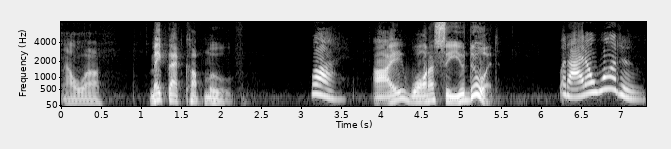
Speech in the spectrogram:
Now, uh, make that cup move. Why? I want to see you do it. But I don't want to.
